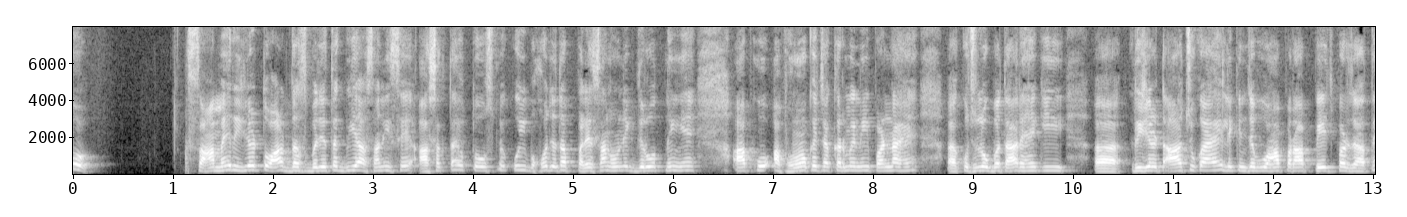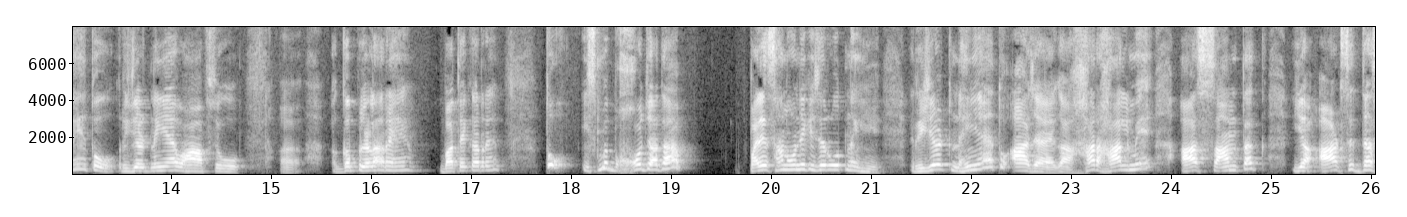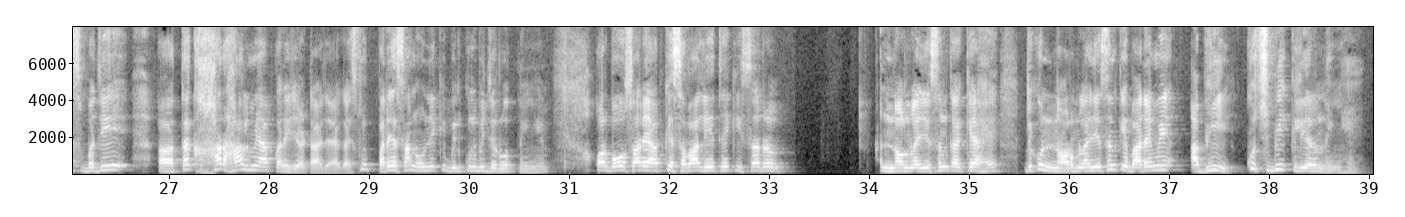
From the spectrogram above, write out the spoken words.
शाम है रिज़ल्ट तो आठ दस बजे तक भी आसानी से आ सकता है तो उसमें कोई बहुत ज़्यादा परेशान होने की ज़रूरत नहीं है। आपको अफवाहों के चक्कर में नहीं पड़ना है। आ, कुछ लोग बता रहे हैं कि आ, रिज़ल्ट आ चुका है लेकिन जब वहाँ पर आप पेज पर जाते हैं तो रिज़ल्ट नहीं आया वहाँ आपसे वो गप लड़ा रहे हैं बातें कर रहे हैं। तो इसमें बहुत ज़्यादा परेशान होने की ज़रूरत नहीं है। रिज़ल्ट नहीं आया तो आ जाएगा। हर हाल में आज शाम तक या आठ से दस बजे तक हर हाल में आपका रिज़ल्ट आ जाएगा। इसमें परेशान होने की बिल्कुल भी ज़रूरत नहीं है। और बहुत सारे आपके सवाल ये थे कि, सर, नॉर्मलाइजेशन का क्या है? देखो, नॉर्मलाइजेशन के बारे में अभी कुछ भी क्लियर नहीं है।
